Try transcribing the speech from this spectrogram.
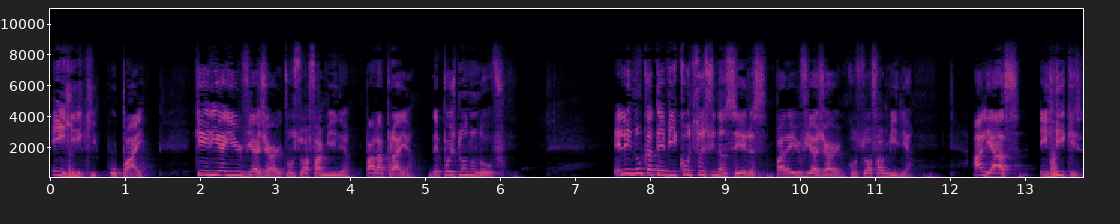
Henrique, o pai, queria ir viajar com sua família para a praia depois do ano novo. Ele nunca teve condições financeiras para ir viajar com sua família. Aliás, Henrique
